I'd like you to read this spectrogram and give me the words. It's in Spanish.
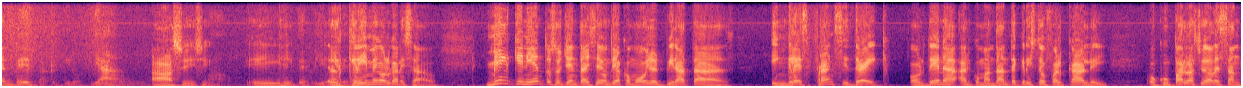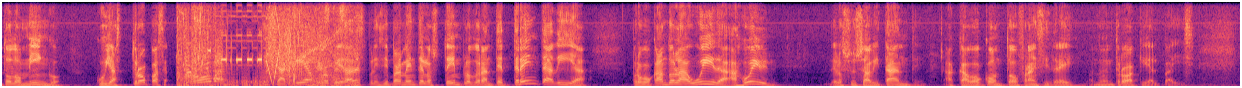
enfrentamientos. Que tirotearon. Ah, sí, sí. Y, el crimen organizado. 1586, un día como hoy, el pirata inglés Francis Drake ordena al comandante Christopher Carley ocupar la ciudad de Santo Domingo, cuyas tropas roban y saquean Este propiedades, principalmente los templos, durante 30 días, provocando la huida a huir de los sus habitantes. Acabó con todo Francis Drake cuando entró aquí al país.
